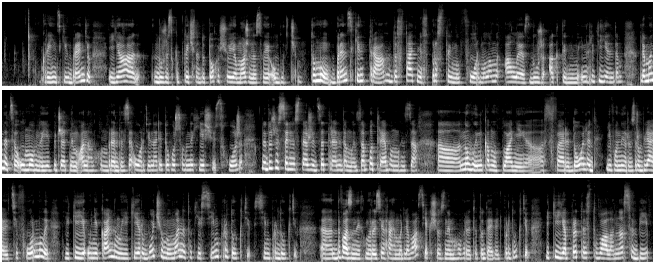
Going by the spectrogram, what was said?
українських брендів, я дуже скептична до того, що я мажу на своє обличчя. Тому бренд Skintra достатньо з простими формулами, але з дуже активними інгредієнтами. Для мене це умовно є бюджетним аналогом бренду The Ordinary, того що в них є щось схоже. Вони дуже сильно стежать за трендами, за потребами, за а, новинками в плані а, сфери догляду. І вони розробляють ці формули, які є унікальними, які є робочими. У мене тут є сім продуктів. Сім продуктів. Е, Два з них ми розіграємо для вас, якщо з ним говорити, то 9 продуктів, які я протестувала на собі.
